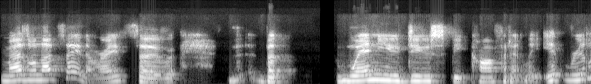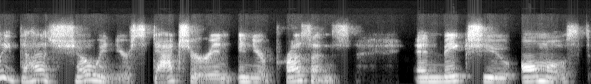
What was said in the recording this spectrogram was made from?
you might as well not say them, right? So, but when you do speak confidently, it really does show in your stature, in, in your presence and makes you almost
